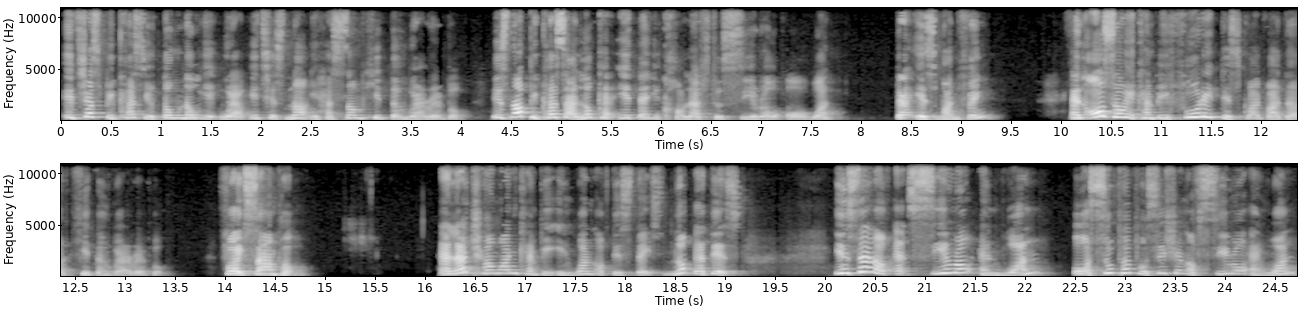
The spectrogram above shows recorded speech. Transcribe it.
it's just because you don't know it well. It is not. It has some hidden variable. It's not because I look at it, then it collapses to zero or one. That is one thing. And also it can be fully described by the hidden variable. For example, electron one can be in one of these states. Look at this. Instead of at zero and one, or superposition of zero and one,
